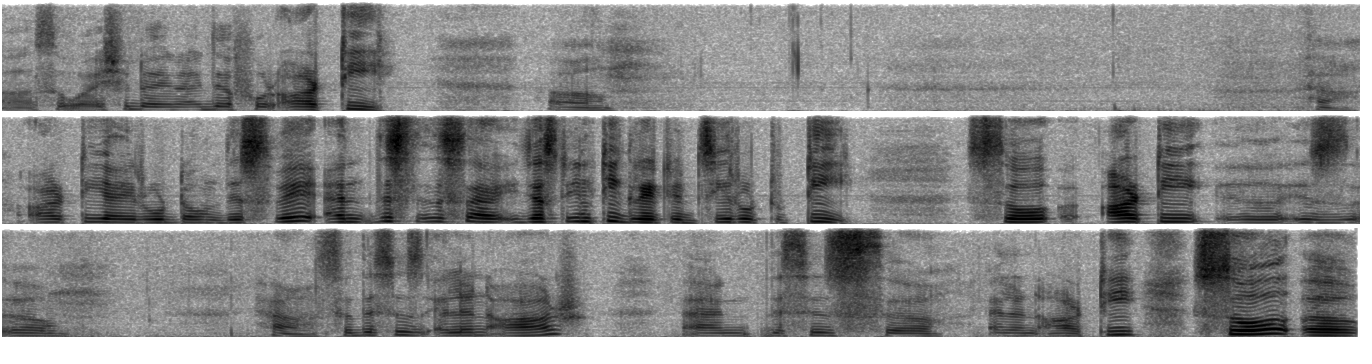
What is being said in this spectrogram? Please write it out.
Uh, so, why should I write therefore, r t um, r t I wrote down this way and this this I just integrated 0 to t. So, r t uh, is uh, so this is ln r and this is uh, ln r t. So, uh,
